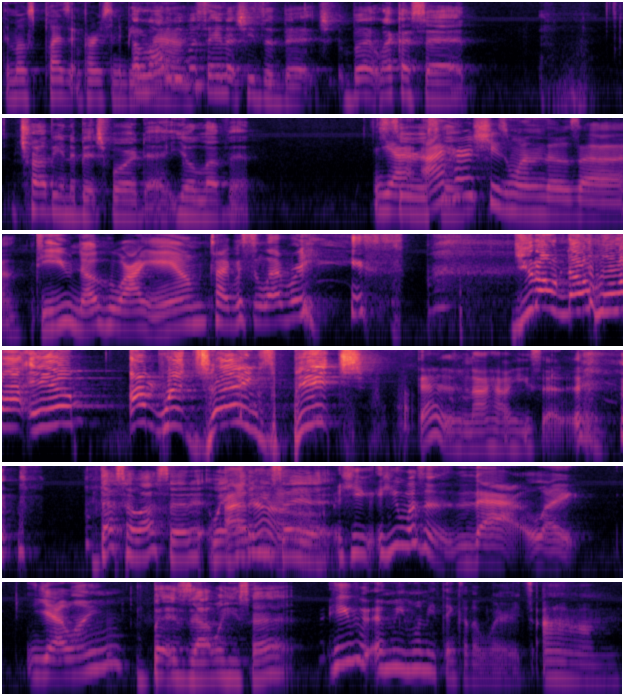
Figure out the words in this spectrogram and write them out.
the most pleasant person to be A around. lot of people say that she's a bitch, but like I said, try being a bitch for a day. You'll love it. Yeah, I heard she's one of those uh, "Do you know who I am?" type of celebrities. You don't know who I am? I'm Rick James, bitch. that is not how he said it. That's how I said it. Wait, how I did know. you say it? He he wasn't that like yelling. But is that what he said? He, I mean, let me think of the words. Um,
